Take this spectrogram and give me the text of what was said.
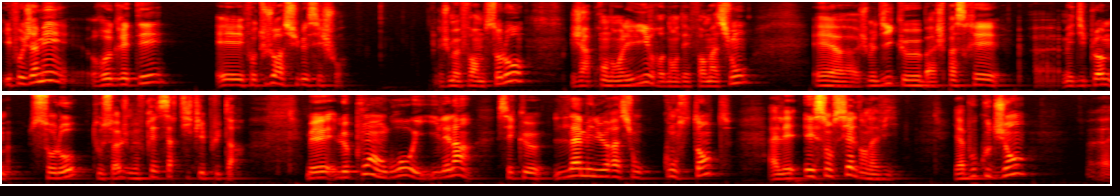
il faut jamais regretter et il faut toujours assumer ses choix. Je me forme solo, j'apprends dans les livres, dans des formations, et euh, je me dis que bah, je passerai mes diplômes solo, tout seul, je me ferai certifier plus tard. Mais le point en gros, il est là, c'est que l'amélioration constante, elle est essentielle dans la vie. Il y a beaucoup de gens, euh,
